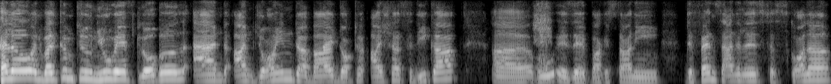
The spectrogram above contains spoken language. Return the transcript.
Hello and welcome to New Wave Global. And I'm joined uh, by Dr. Ayesha Siddiqa, uh, who is a Pakistani defense analyst, a scholar,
